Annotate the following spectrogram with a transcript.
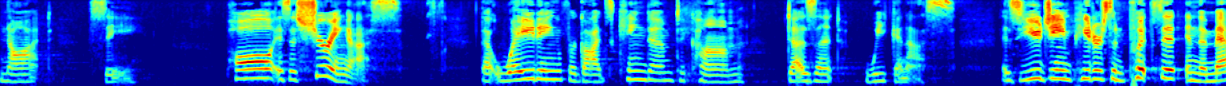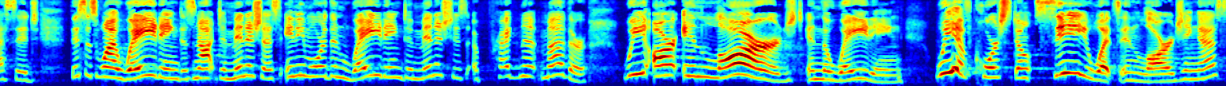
not see. Paul is assuring us that waiting for God's kingdom to come doesn't weaken us. As Eugene Peterson puts it in the message, this is why waiting does not diminish us any more than waiting diminishes a pregnant mother. We are enlarged in the waiting. We, of course, don't see what's enlarging us,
